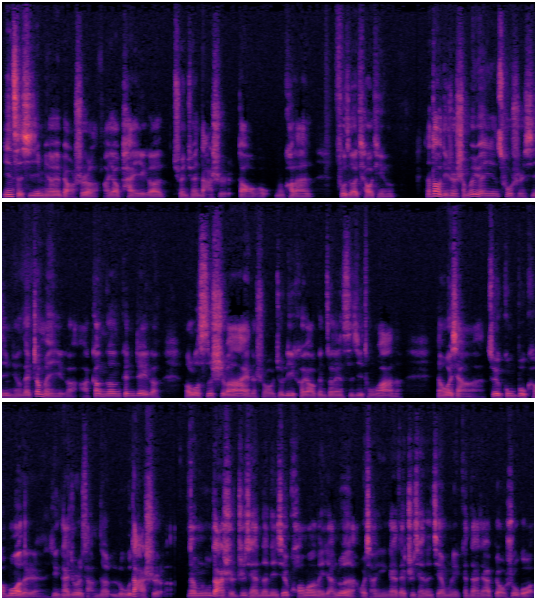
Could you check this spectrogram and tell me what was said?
因此习近平也表示了啊，要派一个全权大使到乌克兰负责调停。那到底是什么原因促使习近平在这么一个啊刚刚跟这个俄罗斯示完爱的时候，就立刻要跟泽连斯基通话呢？那我想啊，最功不可没的人应该就是咱们的卢大使了。那么卢大使之前的那些狂妄的言论啊，我想应该在之前的节目里跟大家表述过了。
